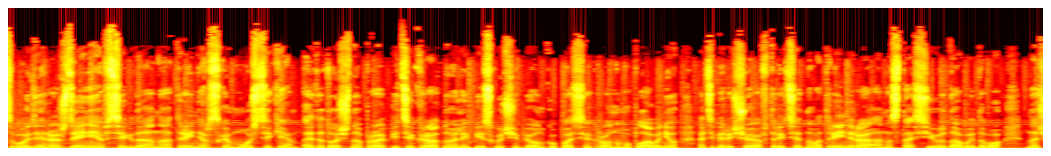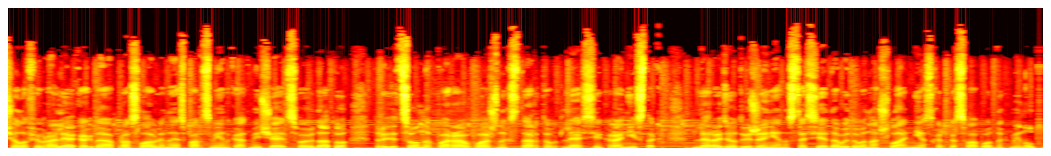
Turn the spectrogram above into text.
свой день рождения всегда на тренерском мостике. Это точно про пятикратную олимпийскую чемпионку по синхронному плаванию, а теперь еще и авторитетного тренера Анастасию Давыдову. Начало февраля, когда прославленная спортсменка отмечает свою дату, традиционно пора важных стартов для синхронисток. Для радиодвижения Анастасия Давыдова нашла несколько свободных минут,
